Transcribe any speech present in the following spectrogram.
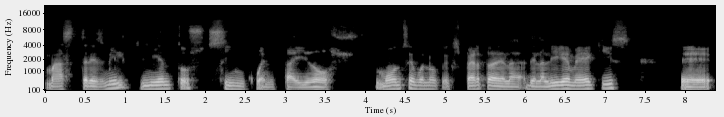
más 3.552. Monse, bueno, experta de la, de la Liga MX, eh,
